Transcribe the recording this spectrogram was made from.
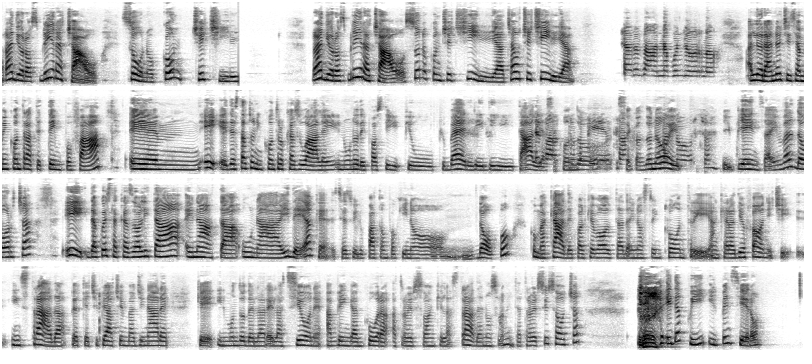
Radio Rosbrera, ciao, sono con Cecilia. Radio Rosbrera, ciao, sono con Cecilia. Ciao Cecilia. Ciao Rosanna, buongiorno. Allora, noi ci siamo incontrate tempo fa ehm, ed è stato un incontro casuale in uno dei posti più, più belli d'Italia, esatto, secondo, Pienza, secondo noi, in Pienza in Valdorcia, e da questa casualità è nata una idea che si è sviluppata un pochino dopo, come accade qualche volta dai nostri incontri anche radiofonici in strada, perché ci piace immaginare che il mondo della relazione avvenga ancora attraverso anche la strada e non solamente attraverso i social. e da qui il pensiero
